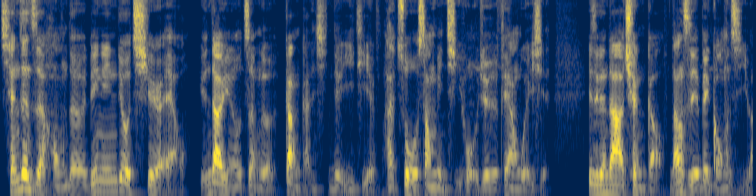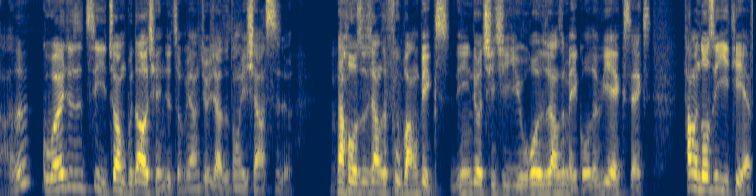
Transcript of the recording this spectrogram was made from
前阵子很红的零零六七二 L 元大原油正二杠杆型的 ETF，还做商品期货，我觉得非常危险，一直跟大家劝告，当时也被攻击吧，呃，股癌就是自己赚不到钱就怎么样，就叫这东西下市了。那或是像是富邦 VIX 零零六七七 U，或者像是美国的 VXX，他们都是 ETF，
